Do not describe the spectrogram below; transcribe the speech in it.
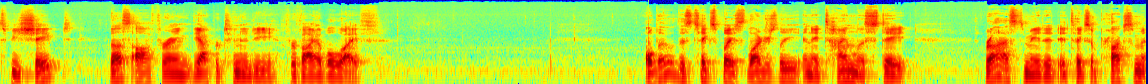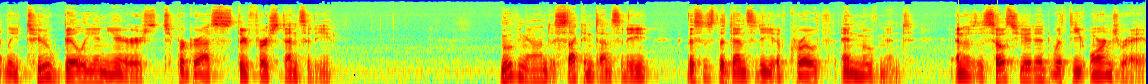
to be shaped, thus offering the opportunity for viable life. Although this takes place largely in a timeless state, Ra estimated it takes approximately 2 billion years to progress through first density. Moving on to second density, this is the density of growth and movement and is associated with the orange ray.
